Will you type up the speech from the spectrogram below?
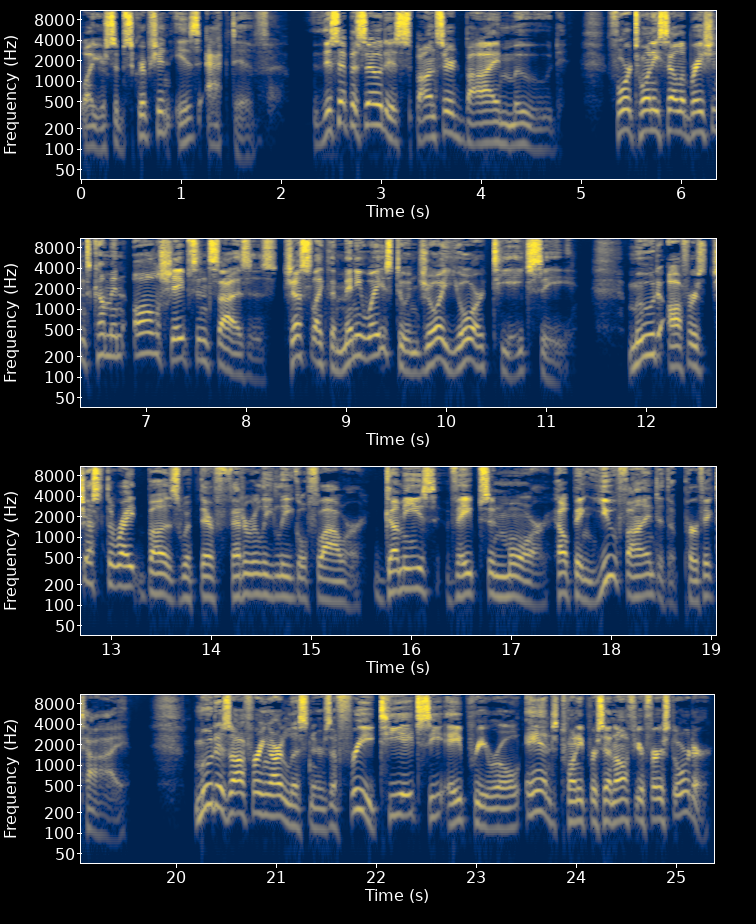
while your subscription is active. This episode is sponsored by Mood. 420 celebrations come in all shapes and sizes, just like the many ways to enjoy your THC. Mood offers just the right buzz with their federally legal flower, gummies, vapes, and more, helping you find the perfect high. Mood is offering our listeners a free THCA pre roll and 20% off your first order.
